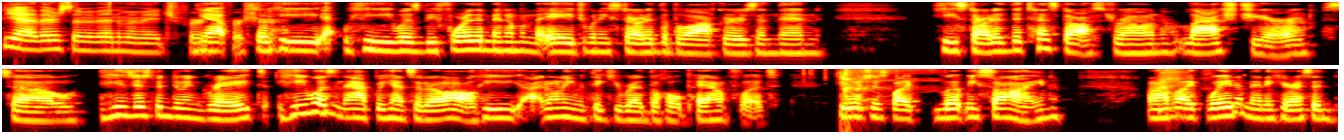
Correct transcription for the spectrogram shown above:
Yeah, there's a minimum age for, yeah. for sure. So he he was before the minimum age when he started the blockers, and then he started the testosterone last year. So he's just been doing great. He wasn't apprehensive at all. He I don't even think he read the whole pamphlet. He was just like, "Let me sign." And I'm like, "Wait a minute here." I said,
